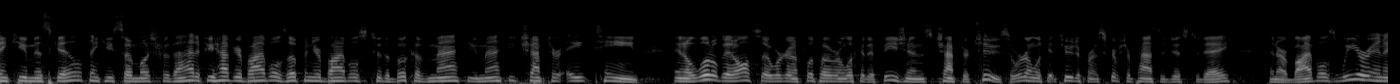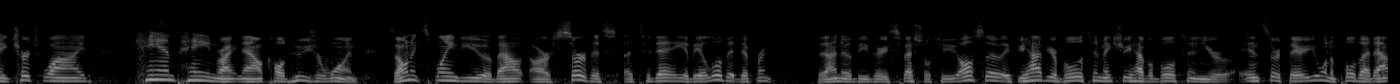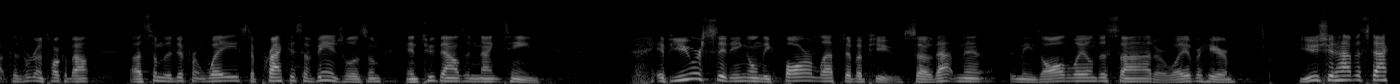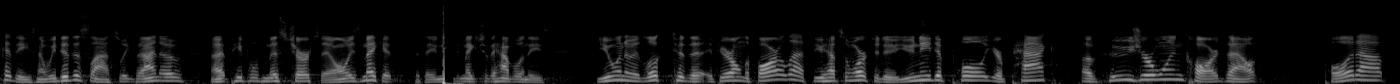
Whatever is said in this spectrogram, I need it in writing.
Thank you, Miss Gail. Thank you so much for that. If you have your Bibles, open your Bibles to the book of Matthew, Matthew chapter 18. In a little bit, also, we're going to flip over and look at Ephesians chapter 2. So we're going to look at two different scripture passages today in our Bibles. We are in a church wide campaign right now called Who's Your One. So I want to explain to you about our service uh, today. It'll be a little bit different but I know it'd be very special to you. Also, if you have your bulletin, make sure you have a bulletin in your insert there. You want to pull that out because we're going to talk about uh, some of the different ways to practice evangelism in 2019. If you are sitting on the far left of a pew, so that meant, it means all the way on this side or way over here, you should have a stack of these. Now, we did this last week, but I know uh, people miss church. They always make it, but they need to make sure they have one of these. You want to look to the, if you're on the far left, you have some work to do. You need to pull your pack of Who's Your One cards out, pull it up,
